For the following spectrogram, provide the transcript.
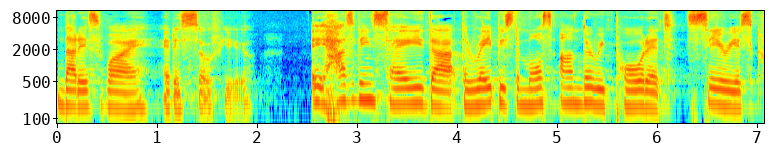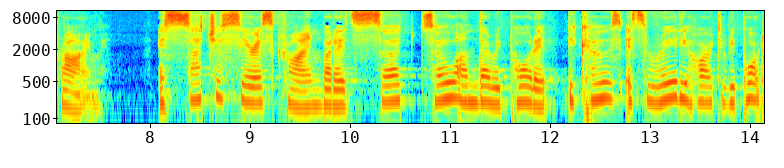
That is why it is so few. It has been said that the rape is the most underreported serious crime It's such a serious crime, but it's so, so underreported because it's really hard to report,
